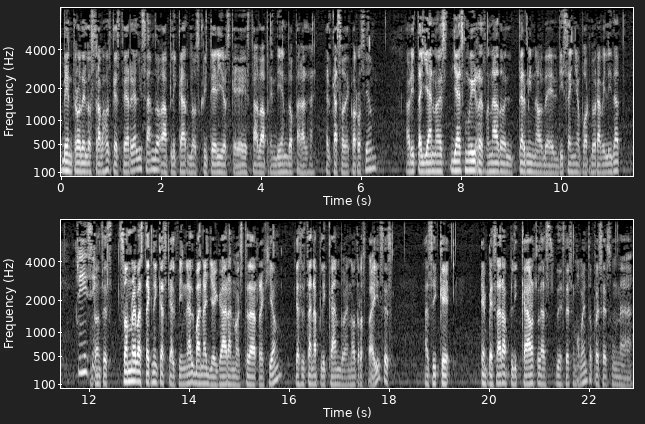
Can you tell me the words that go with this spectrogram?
dentro de los trabajos que esté realizando, aplicar los criterios que he estado aprendiendo para el caso de corrosión. Ahorita ya no es, ya es muy resonado el término de diseño por durabilidad. Sí, sí. Entonces, son nuevas técnicas que al final van a llegar a nuestra región, ya se están aplicando en otros países. Así que empezar a aplicarlas desde ese momento, pues es una,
